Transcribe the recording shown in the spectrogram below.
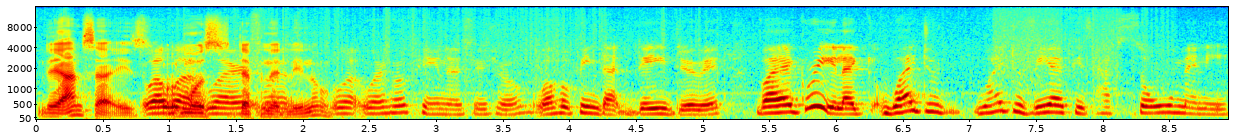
The answer is well, almost we're, definitely we're, no. We're, we're, hoping, as usual, we're hoping that they do it. But I agree, like, why do, why do VIPs have so many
